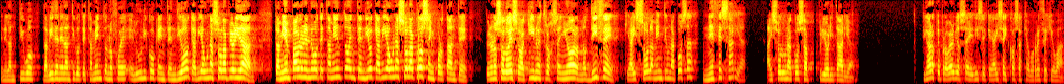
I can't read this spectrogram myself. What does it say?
En el antiguo, David en el Antiguo Testamento no fue el único que entendió que había una sola prioridad. También Pablo en el Nuevo Testamento entendió que había una sola cosa importante. Pero no solo eso, aquí nuestro Señor nos dice que hay solamente una cosa necesaria, hay solo una cosa prioritaria. Fijaros que Proverbios 6 dice que hay seis cosas que aborrece Jehová,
